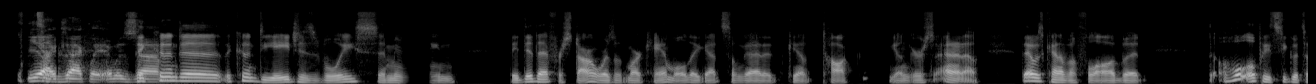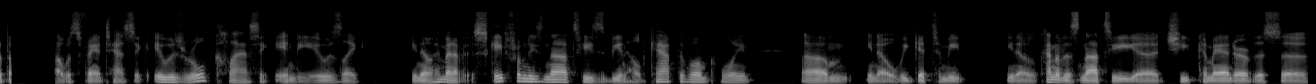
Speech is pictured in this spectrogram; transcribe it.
yeah, like, exactly. It was they um... couldn't uh, they couldn't de-age his voice. I mean, they did that for Star Wars with Mark Hamill. They got some guy to you know talk younger. So I don't know. That was kind of a flaw, but the whole opening sequence I thought was fantastic. It was real classic indie. It was like, you know, him having escaped from these Nazis, he's being held captive one point. Um, you know, we get to meet you know, kind of this Nazi uh, chief commander of this uh,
